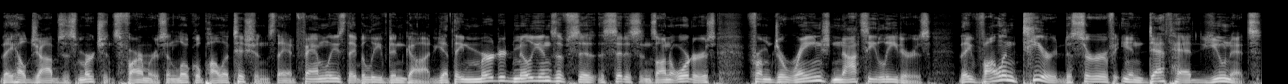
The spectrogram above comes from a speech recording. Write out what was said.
They held jobs as merchants, farmers, and local politicians. They had families. They believed in God. Yet they murdered millions of ci- citizens on orders from deranged Nazi leaders. They volunteered to serve in death head units.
